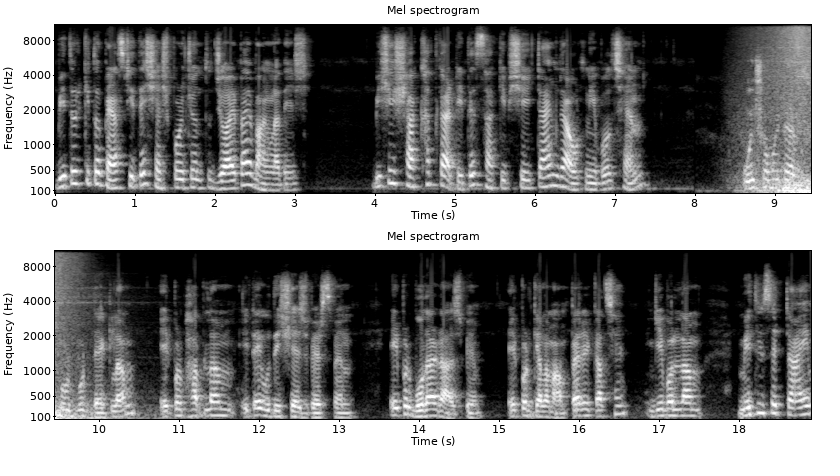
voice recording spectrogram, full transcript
বিতর্কিত ম্যাচটিতে শেষ পর্যন্ত জয় পায় বাংলাদেশ। বিশেষ সাক্ষাৎকারটিতে সাকিব সেই টাইম আউট নিয়ে বলছেন, ওই সময়টা আমি স্কোরবোর্ড দেখলাম, এরপর ভাবলাম এটাই ওদের শেষ ব্যাটসম্যান এরপর বোলাররা আসবে, এরপর গেলাম আম্পায়ারের কাছে, গিয়ে বললাম মেথিউসের টাইম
